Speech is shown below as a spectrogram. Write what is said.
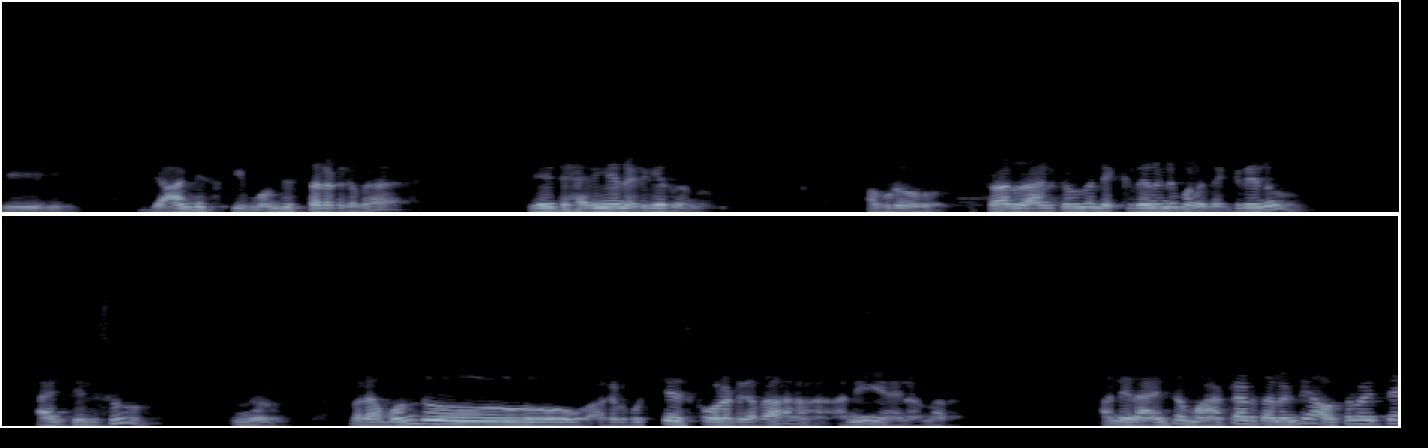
ఈ జాండీస్కి మందు ఇస్తారట కదా ఏంటి హరి అని అడిగారు నన్ను. అప్పుడు సార్ దానికి ఉందండి? ఎక్కడేనండి మన దగ్గరేను. ఆయన తెలుసు. మరి ఆ మందు అక్కడికి వచ్చేసుకోవాలట కదా అని ఆయన అన్నారు. నేను ఆయనతో మాట్లాడతానండి. అవసరమైతే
